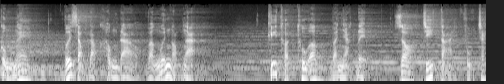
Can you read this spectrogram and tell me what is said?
cùng nghe với giọng đọc Hồng Đào và Nguyễn Ngọc Ngạn. Kỹ thuật thu âm và nhạc đệm do Chí Tài phụ trách.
